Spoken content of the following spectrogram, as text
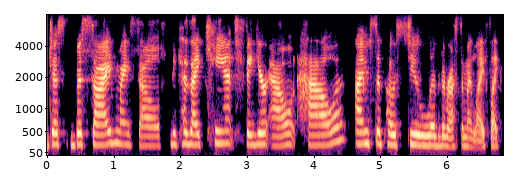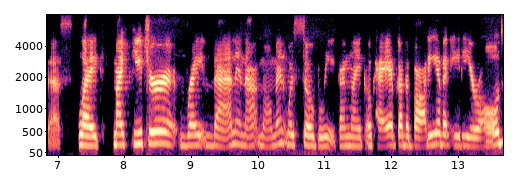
just beside myself because I can't figure out how I'm supposed to live the rest of my life like this. Like my future right then in that moment was so bleak. I'm like, okay, I've got the body of an 80 year old.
